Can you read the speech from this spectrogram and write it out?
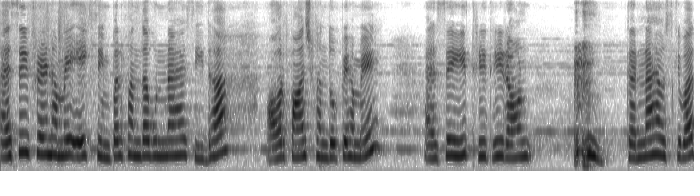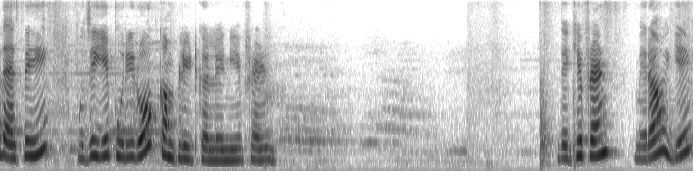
ऐसे ही फ्रेंड हमें एक सिंपल फंदा बुनना है सीधा, और पाँच फंदों पे हमें ऐसे ही थ्री थ्री राउंड करना है। उसके बाद ऐसे ही मुझे ये पूरी रो कंप्लीट कर लेनी है फ्रेंड देखिए फ्रेंड मेरा ये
